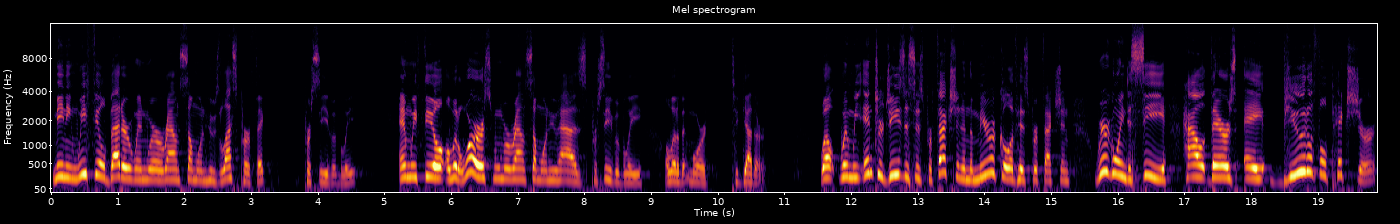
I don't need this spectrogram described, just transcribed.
meaning we feel better when we're around someone who's less perfect, perceivably, and we feel a little worse when we're around someone who has perceivably a little bit more together. Well, when we enter Jesus' perfection and the miracle of his perfection, we're going to see how there's a beautiful picture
